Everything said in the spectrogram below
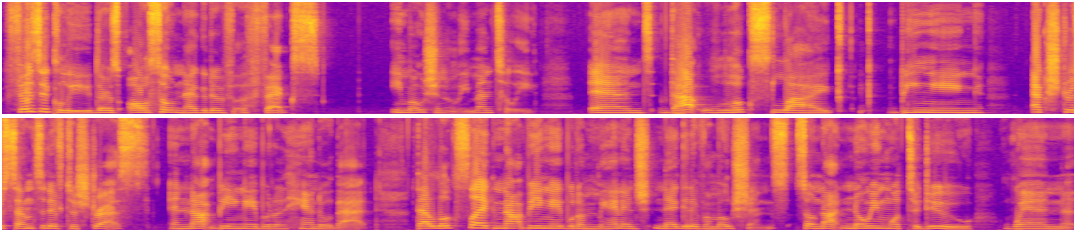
physically, there's also negative effects emotionally, mentally. And that looks like being extra sensitive to stress and not being able to handle that that looks like not being able to manage negative emotions. So not knowing what to do when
